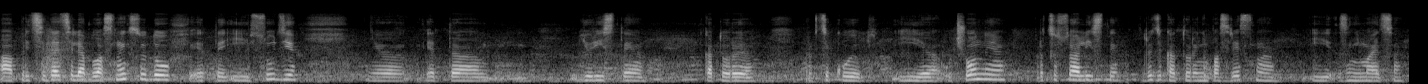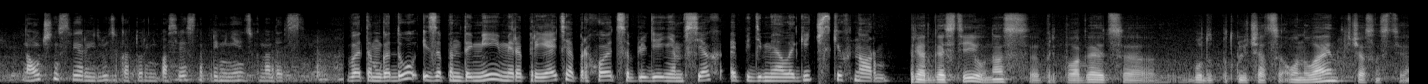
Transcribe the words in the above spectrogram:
а, председатели областных судов, это и судьи, э, это юристы, которые практикуют, и ученые, процессуалисты, люди, которые непосредственно и занимаются научной сферой, и люди, которые непосредственно применяют законодательство. В этом году из-за пандемии мероприятия проходят с соблюдением всех эпидемиологических норм. Ряд гостей у нас предполагаются, будут подключаться онлайн, в частности,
